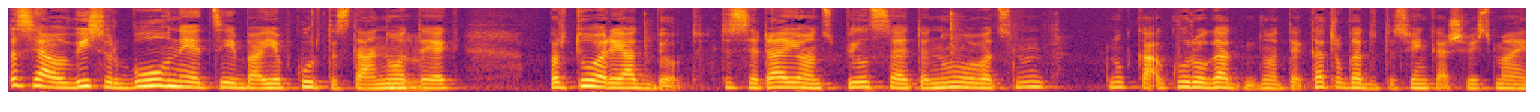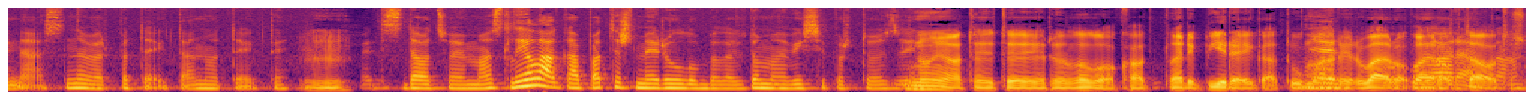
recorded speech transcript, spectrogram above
tas jau visur būvniecībā, jebkur tas tā notiek. Mm. Par to arī atbild. Tas ir rajons, pilsēta, novads. Nu, nu, kā, kuru gadu notiek? Katru gadu tas vienkārši viss mainās. Nevar pateikt tā noteikti. Mm. Vai tas ir daudz vai maz. Lielākā patversme ir Ulubela. Es domāju, visi par to zina. nu jā, te, te ir lielākā, arī pierīgā tomēr Ir ir vairāk, vairāk tautas.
